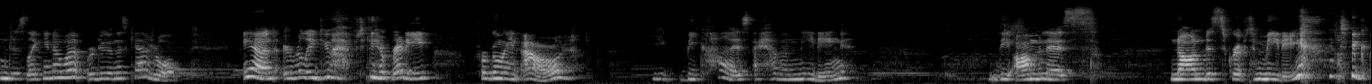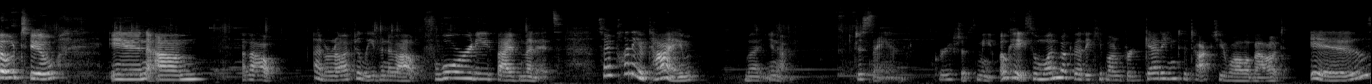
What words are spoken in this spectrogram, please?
I'm just like, you know what? We're doing this casual. And I really do have to get ready for going out because I have a meeting, the ominous nondescript meeting to go to in um, about, I don't know, I have to leave in about 45 minutes. So I have plenty of time, but you know, just saying. Gracious me. Okay, so one book that I keep on forgetting to talk to you all about is,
